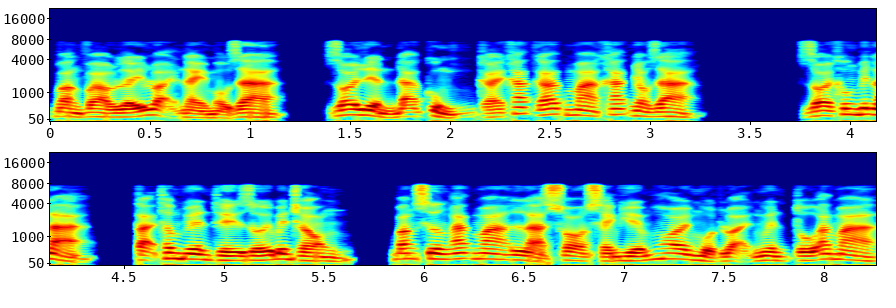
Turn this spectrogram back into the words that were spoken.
bằng vào lấy loại này màu da, roi liền đã cùng cái khác ác ma khác nhau ra. Roi không biết là, tại thâm viên thế giới bên trong, băng xương ác ma là so sánh hiếm hoi một loại nguyên tố ác ma,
